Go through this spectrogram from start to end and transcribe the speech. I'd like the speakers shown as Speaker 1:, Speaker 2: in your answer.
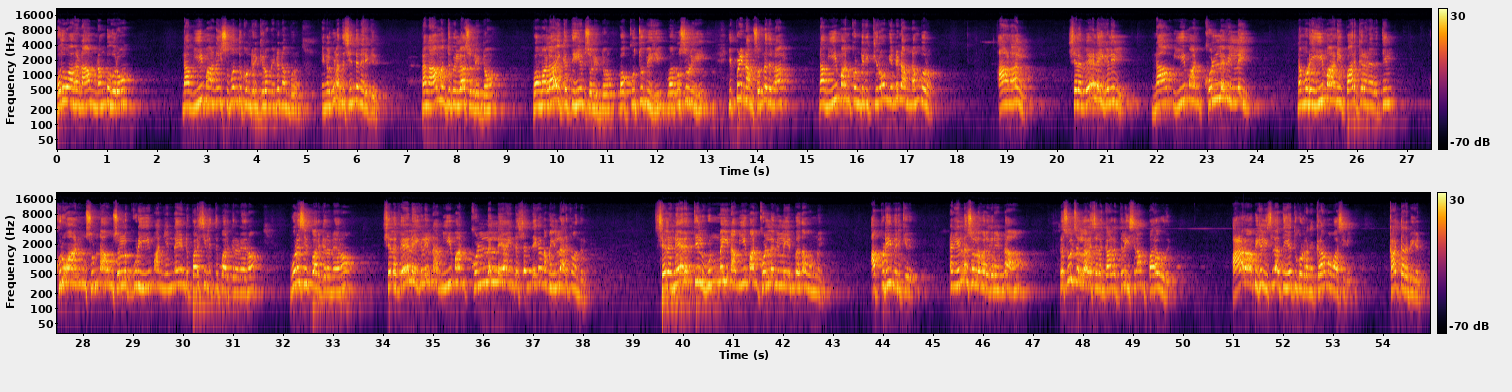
Speaker 1: பொதுவாக நாம் நம்புகிறோம் நாம் ஈமானை சுமந்து கொண்டிருக்கிறோம் என்று நம்புகிறோம். எங்களுக்குள்ள அந்த சிந்தனை இருக்குது. நாங்கள் ஆமந்து பில்லா சொல்லிட்டோம் வ மலாய்க்கத்திகின்னு சொல்லிட்டோம் வ குத்துபிகி வ ருசுலிகி இப்படி நாம் சொன்னதினால் நாம் ஈமான் கொண்டிருக்கிறோம் என்று நாம் நம்புகிறோம். ஆனால் சில வேளைகளில் நாம் ஈமான் கொள்ளவில்லை. நம்முடைய ஈமானை பார்க்கிற நேரத்தில் குருவானும் சுண்ணாவும் சொல்லக்கூடிய ஈமான் என்ன என்று பரிசீலித்து பார்க்கிற நேரம் உரசி பார்க்கிற நேரம் சில வேலைகளில் நாம் ஈமான் கொள்ளலையா என்ற சந்தேகம் நம்ம எல்லாருக்கும் வந்துடும் சில நேரத்தில் உண்மை நாம் ஈமான் கொள்ளவில்லை என்பதுதான் உண்மை. அப்படியும் இருக்கிறது. நான் என்ன சொல்ல வருகிறேன்னா ரசூல் சல்லா அலிஸ்லம் காலத்தில் இஸ்லாம் பரவுது. ஆராபிகள் இஸ்லாத்தை ஏற்றுக்கொள்றாங்க கிராமவாசிகள் காட்டரபிகள்.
